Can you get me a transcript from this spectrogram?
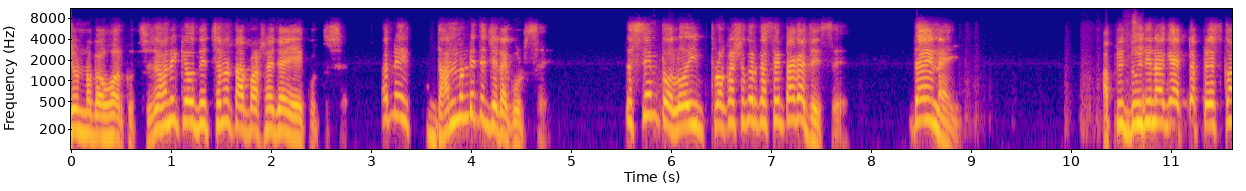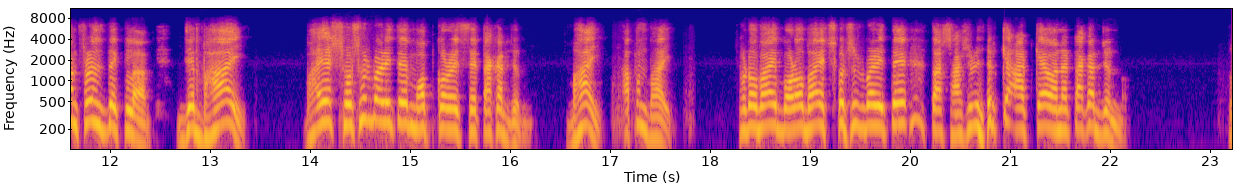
জন্য ব্যবহার করছে যখনই কেউ দিচ্ছে না তার বাসায় যায় এ করতেছে। আপনি ধানমন্ডিতে যেটা করছে সিম্পল ওই প্রকাশকের কাছে টাকা চাইছে দেয় নাই। আপনি দুই দিন আগে একটা প্রেস কনফারেন্স দেখলাম যে ভাই ভাইয়ের শ্বশুর বাড়িতে মপ করেছে টাকার জন্য। ভাই আপন ভাই ছোট ভাই বড় ভাই শ্বশুর বাড়িতে তার শাশুড়িদেরকে আটকায় আনে টাকার জন্য। তো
